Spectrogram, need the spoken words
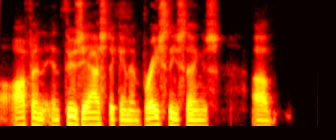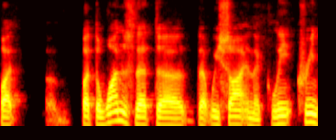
often enthusiastic and embrace these things, but but the ones that uh, that we saw in the green, green,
